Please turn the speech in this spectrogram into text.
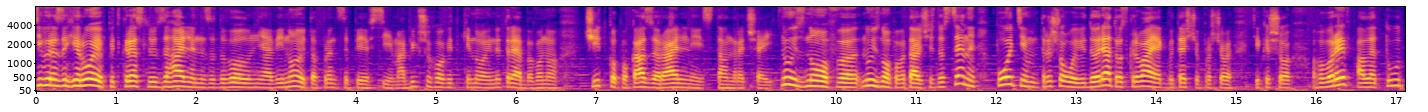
Ці вирази героїв підкреслюють загальне незадоволення війною та в принципі всім. А більшого від кіно і не треба. Воно чітко показує реальний стан речей. Ну і знов, е, ну і знов повертаючись до сцени, потім трешовий відеоряд розкриває якби те, що про що тільки що говорив. Але тут,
